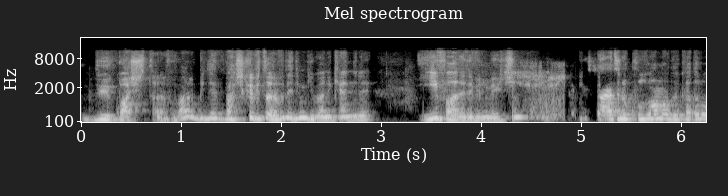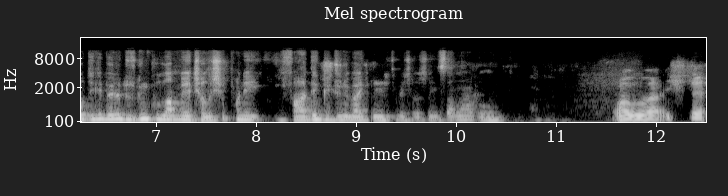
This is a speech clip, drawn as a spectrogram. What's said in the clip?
büyük baş tarafı var. Bir de başka bir tarafı dediğim gibi hani kendini iyi ifade edebilmek için hiç hayatını kullanmadığı kadar o dili böyle düzgün kullanmaya çalışıp hani ifade gücünü belki geliştirmeye çalışan insanlar da olabilir. Valla işte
